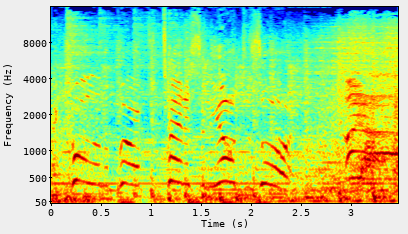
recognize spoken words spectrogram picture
I call on the power of Titanus and the Ultrazord! Aya! Ultrazord,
